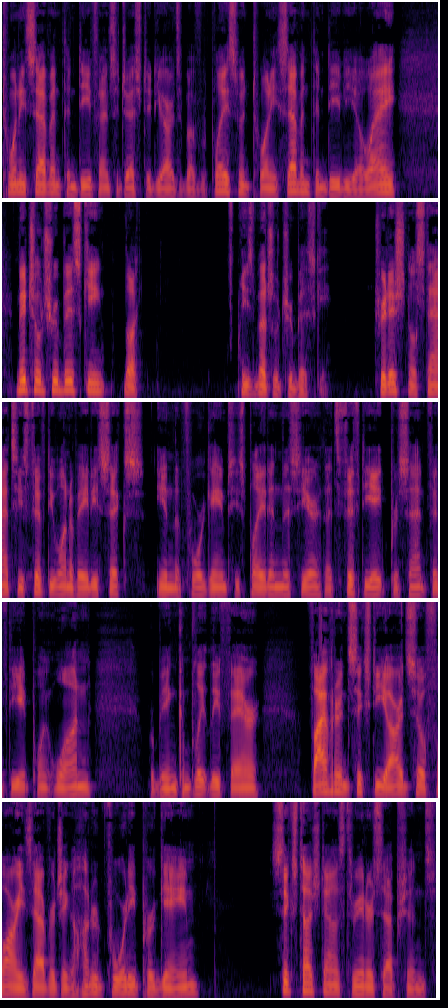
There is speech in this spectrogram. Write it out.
27th in defense adjusted yards above replacement, 27th in DVOA. Mitchell Trubisky, look, he's Mitchell Trubisky. Traditional stats, he's 51 of 86 in the four games he's played in this year. That's 58%, 58.1. We're being completely fair. 560 yards so far. He's averaging 140 per game. Six touchdowns, three interceptions.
